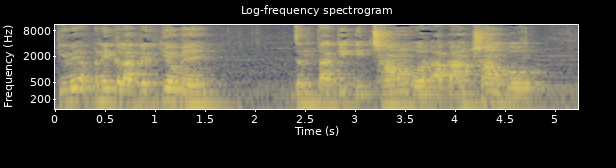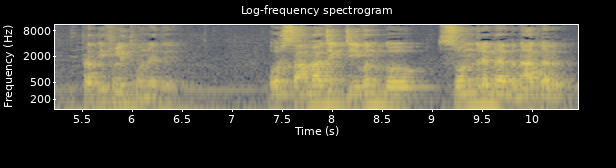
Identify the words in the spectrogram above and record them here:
कि वे अपनी कलाकृतियों में जनता की इच्छाओं और आकांक्षाओं को प्रतिफलित होने दें। और सामाजिक जीवन को सौंदर्यमय बनाकर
